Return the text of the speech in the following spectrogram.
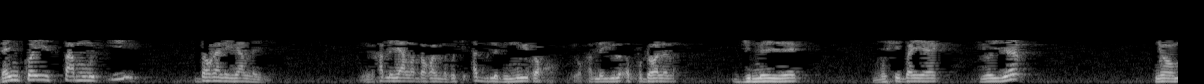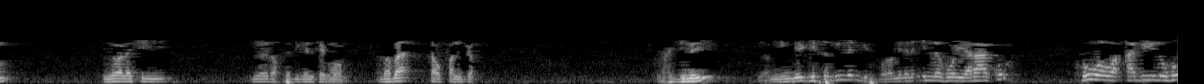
dañ koy sàmm ci dogali yàlla yi nga xam ne yàlla dogal na ko ci adduna bi muy dox yoo xam ne yu la ëpp doole la jinne yeeg musiba yeeg yooyu yëpp ñoom ñoo la ci ñooy dox sa digganteeg moom ba ba saw fan jot ndax jinne yi ñoom ñu ngi lay gis te duñ leen gis borom bi nee na innahu yaraakum huwa wa qabiluhu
